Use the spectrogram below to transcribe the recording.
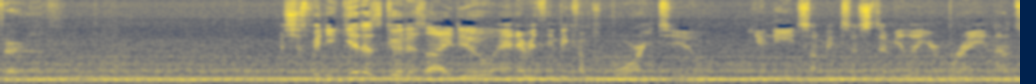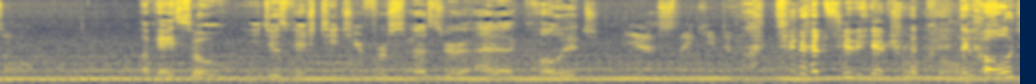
fair enough. It's just when you get as good as I do and everything becomes boring to you, you need something to stimulate your brain. That's all. Okay, so you just finished teaching your first semester at a college. Yes, thank you. Do not, do not say the actual college. The college.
